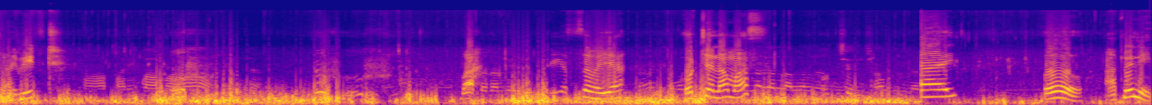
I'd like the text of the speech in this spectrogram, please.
প্রাইভেট বাহ ঠিক আছে ভাইয়া। হচ্ছে না মাছ? এই, ও আপনি নি?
